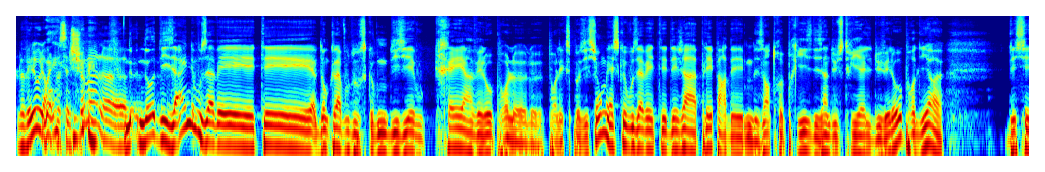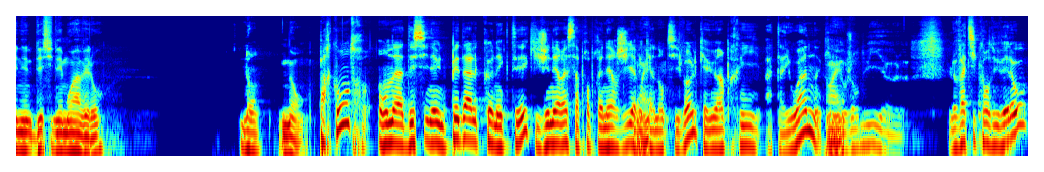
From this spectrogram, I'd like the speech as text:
Le vélo, il a Ouais. remplacé le cheval. euh. Nos designs, vous avez été donc là, vous ce que vous nous disiez, vous créez un vélo pour le, le- pour l'exposition, mais est-ce que vous avez été déjà appelé par des, des entreprises, des industriels du vélo pour dire euh, dessinez, dessinez-moi un vélo? Non. Non. Par contre, on a dessiné une pédale connectée qui générait sa propre énergie avec Ouais. un antivol qui a eu un prix à Taïwan, qui Ouais. est aujourd'hui euh, le Vatican du vélo.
